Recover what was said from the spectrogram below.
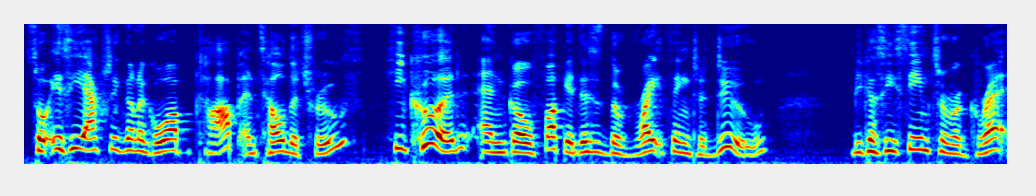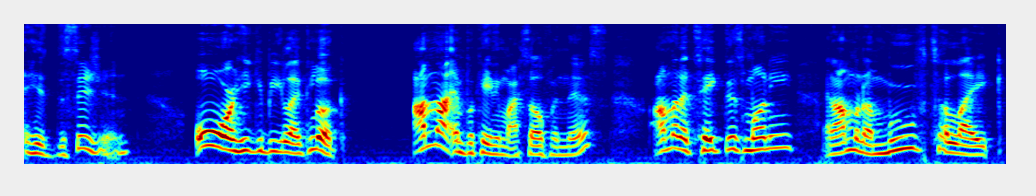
So is he actually gonna go up top and tell the truth? He could and go, fuck it, this is the right thing to do, because he seemed to regret his decision. Or he could be like, look, I'm not implicating myself in this. I'm gonna take this money and I'm gonna move to like,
